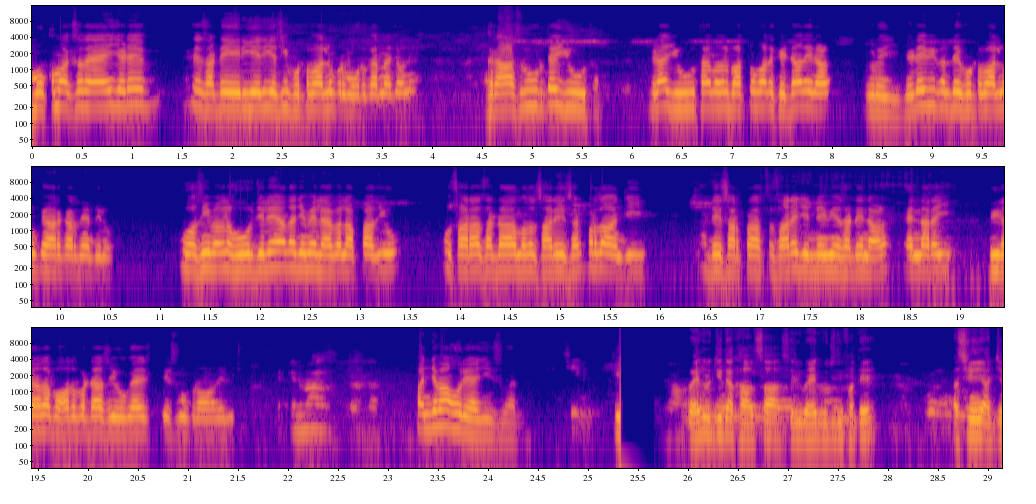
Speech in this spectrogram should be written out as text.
ਮੁੱਖ ਮਕਸਦ ਹੈ ਜਿਹੜੇ ਜਿਹੜੇ ਸਾਡੇ ਏਰੀਆ ਦੀ ਅਸੀਂ ਫੁੱਟਬਾਲ ਨੂੰ ਪ੍ਰਮੋਟ ਕਰਨਾ ਚਾਹੁੰਦੇ ਗਰਾਸ ਰੂਟ ਤੇ ਯੂਥ ਜਿਹੜਾ ਯੂਥ ਹੈ ਮਤਲਬ ਵੱਧ ਤੋਂ ਵੱਧ ਖੇਡਾਂ ਦੇ ਨਾਲ ਜੁੜੇ ਜੀ। ਜਿਹੜੇ ਵੀ ਬੰਦੇ ਫੁੱਟਬਾਲ ਨੂੰ ਪਿਆਰ ਕਰਦੇ ਆ ਦਿਲੋਂ ਉਹ ਅਸੀਂ ਮਤਲਬ ਹੋਰ ਜ਼ਿਲ੍ਹਿਆਂ ਦਾ ਜਿਵੇਂ ਲੈਵਲ ਆਪਾਂ ਸੀ ਉਹ ਉਹ ਸਾਰਾ ਸਾਡਾ ਮਤਲਬ ਸਾਰੇ ਸਰ ਪ੍ਰਧਾਨ ਜੀ ਸਾਡੇ ਸਰਪ੍ਰਸਤ ਸਾਰੇ ਜਿੰਨੇ ਵੀ ਆ ਸਾਡੇ ਨਾਲ ਐਨ ਆਰ ਆਈ ਵੀਰਾਂ ਦਾ ਬਹੁਤ ਵੱਡਾ ਸਹਿਯੋਗ ਹੈ ਇਸ ਨੂੰ ਕਰਾਉਣ ਦੇ ਵਿੱਚ। ਪੰਜਵਾਂ ਹੋ ਰਿਹਾ ਜੀ ਇਸ ਵਾਰ। ਵਾਹਿਗੁਰੂ ਜੀ ਦਾ ਖਾਲਸਾ ਸ੍ਰੀ ਵਾਹਿਗੁਰੂ ਜੀ ਦੀ ਫਤਿਹ। ਅਸੀਂ ਅੱਜ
